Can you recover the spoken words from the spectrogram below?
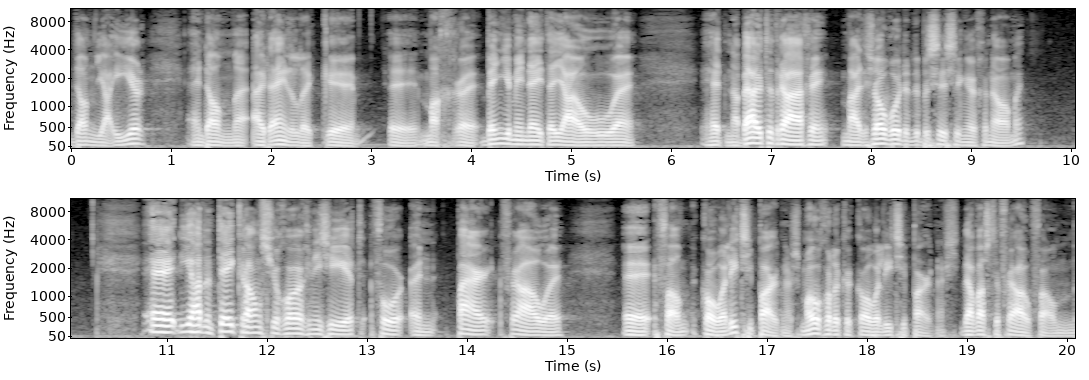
dan Jair. En dan uh, uiteindelijk uh, uh, mag Benjamin Netanyahu het naar buiten dragen. Maar zo worden de beslissingen genomen. die had een theekransje georganiseerd voor een paar vrouwen van coalitiepartners, mogelijke coalitiepartners. Daar was de vrouw van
